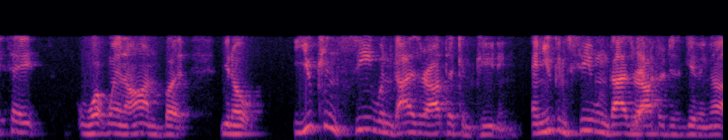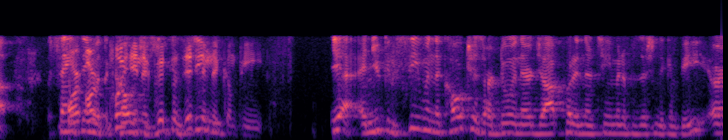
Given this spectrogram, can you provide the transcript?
dictate what went on, but you know, you can see when guys are out there competing, and you can see when guys are Yeah. out there just giving up. Same or, thing or with the put coaches. in a You good position see- to compete. yeah, and you can see when the coaches are doing their job, putting their team in a position to compete, or,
